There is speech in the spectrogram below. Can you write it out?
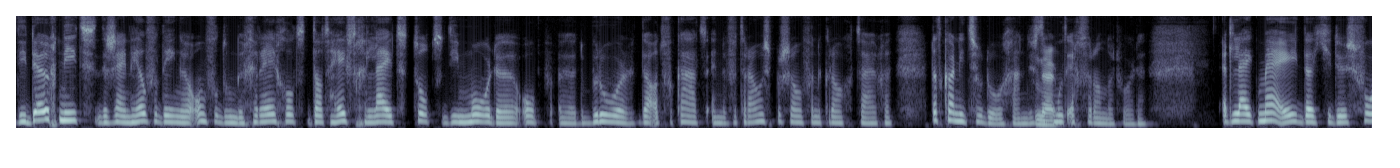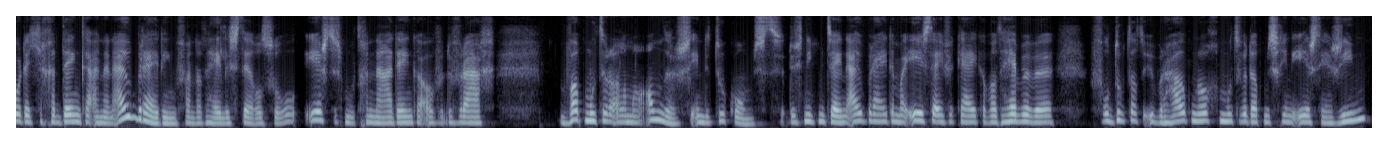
die deugt niet. Er zijn heel veel dingen onvoldoende geregeld. Dat heeft geleid tot die moorden op uh, de broer, de advocaat en de vertrouwenspersoon van de kroongetuigen. Dat kan niet zo doorgaan. Dus nee. dat moet echt veranderd worden. Het lijkt mij dat je dus voordat je gaat denken aan een uitbreiding van dat hele stelsel, eerst eens moet gaan nadenken over de vraag. Wat moet er allemaal anders in de toekomst? Dus niet meteen uitbreiden, maar eerst even kijken wat hebben we. Voldoet dat überhaupt nog? Moeten we dat misschien eerst herzien?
